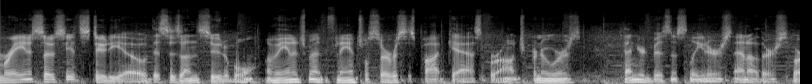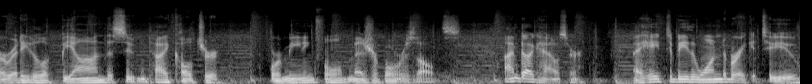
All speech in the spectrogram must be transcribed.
From Rea and Associates Studio, this is Unsuitable, a management and financial services podcast for entrepreneurs, tenured business leaders, and others who are ready to look beyond the suit and tie culture for meaningful, measurable results. I'm Doug Houser. I hate to be the one to break it to you,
